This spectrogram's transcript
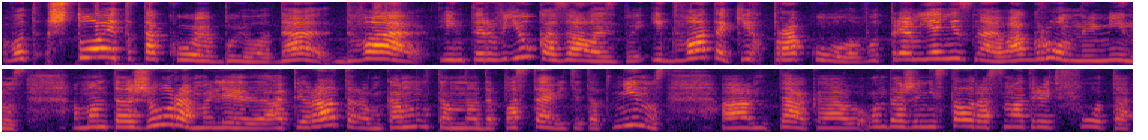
Вот что это такое было, да? Два интервью, казалось бы, и два таких прокола. Вот прям, я не знаю, огромный минус монтажерам или операторам, кому там надо поставить этот минус. А, так, а, он даже не стал рассматривать фото,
